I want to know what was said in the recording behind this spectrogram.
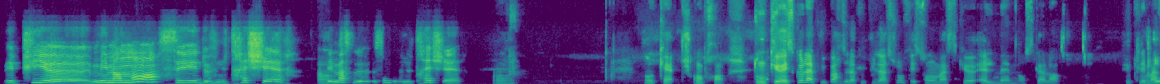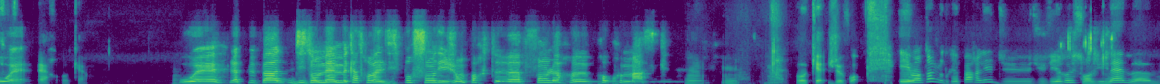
Et puis, euh, mais maintenant, hein, c'est devenu très cher. Ah. Les masques de- sont devenus très chers. Mhm. Ok, je comprends. Donc, euh, est-ce que la plupart de la population fait son masque elle-même dans ce cas-là? Vu que les masques sont Ouais, chers. Ok. ouais. La plupart, disons même 90% des gens portent, euh, font leur euh, propre masque. Mhm. Ok, je vois. Et maintenant, je voudrais parler du, du virus en lui-même.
